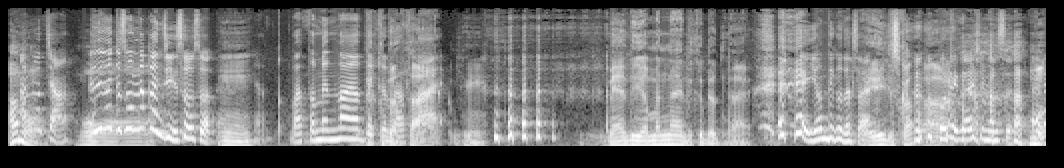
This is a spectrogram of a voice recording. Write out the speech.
ああのちゃんえなんかそんな感じ、そうそう。んまとめないでください。うんメール読まないでください。呼んでください。えいいですか？お願いします。も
